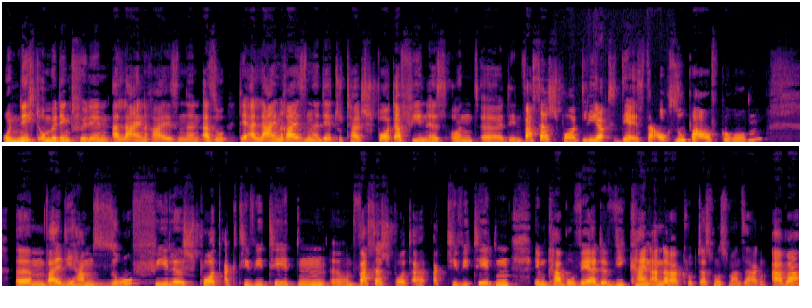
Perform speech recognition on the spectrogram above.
und nicht unbedingt für den Alleinreisenden. Also der Alleinreisende, der total sportaffin ist und äh, den Wassersport liebt, ja. der ist da auch super aufgehoben, ähm, weil die haben so viele Sportaktivitäten äh, und Wassersportaktivitäten im Cabo Verde wie kein anderer Club, das muss man sagen. Aber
